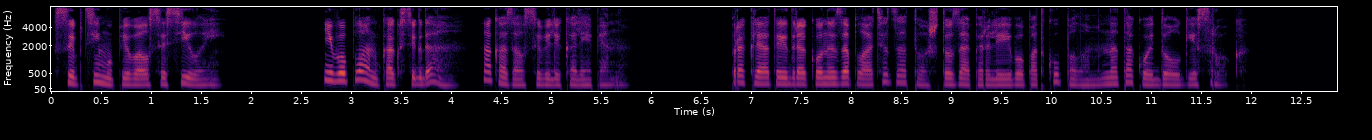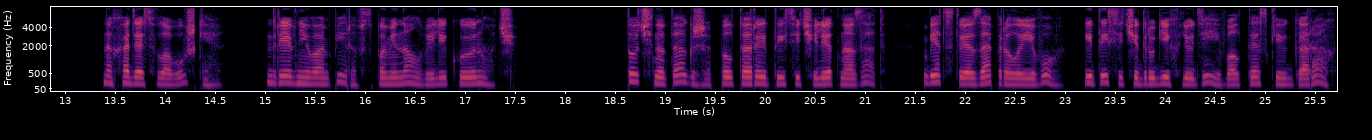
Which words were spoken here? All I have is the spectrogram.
Септим упивался силой. Его план, как всегда, оказался великолепен. Проклятые драконы заплатят за то, что заперли его под куполом на такой долгий срок. Находясь в ловушке, древний вампир вспоминал Великую Ночь. Точно так же полторы тысячи лет назад бедствие заперло его и тысячи других людей в Алтесских горах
